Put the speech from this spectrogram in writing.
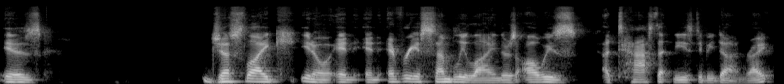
is just like you know in in every assembly line there's always a task that needs to be done right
